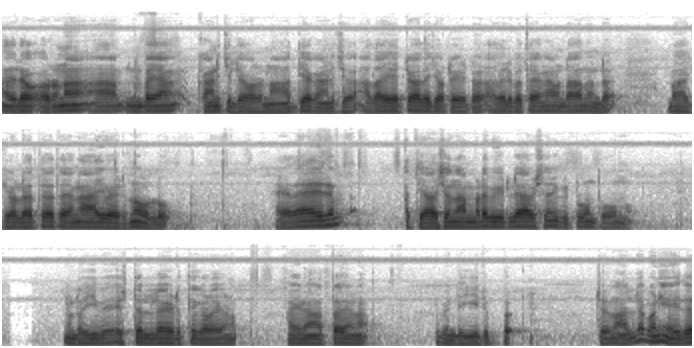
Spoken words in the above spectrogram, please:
അതിൽ ഒരെണ്ണം ആ മുമ്പ് ഞാൻ കാണിച്ചില്ലേ ഒരെണ്ണം ആദ്യം കാണിച്ചത്. അതായത് ഏറ്റവും ആദ്യം ചൊട്ട ഇട്ടു. അതിലിപ്പോൾ തേങ്ങ ഉണ്ടാകുന്നുണ്ട്. ബാക്കിയുള്ളത് തേങ്ങ ആയി വരുന്നുള്ളൂ. ഏതായാലും അത്യാവശ്യം നമ്മുടെ വീട്ടിലെ ആവശ്യത്തിന് കിട്ടുമെന്ന് തോന്നുന്നു. ഉണ്ടോ ഈ വേസ്റ്റ് എല്ലാം എടുത്ത് കളയണം. അതിനകത്താണ് ഇവന്റെ ഇരിപ്പ്. പക്ഷേ നല്ല പണിയാണ് ഇത്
